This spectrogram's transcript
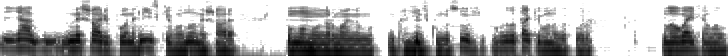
Я не шарю по-англійськи, воно не шаре по моєму нормальному українському суржику. От так і воно виходить. Low way, hello.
